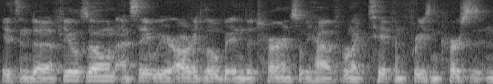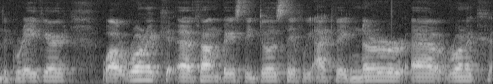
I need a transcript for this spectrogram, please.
it's in the field zone and say we are already a little bit in the turn so we have Runick Tip and Freezing Curses in the graveyard. What Runick uh, Fountain basically does, say if we activate another uh, Runick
